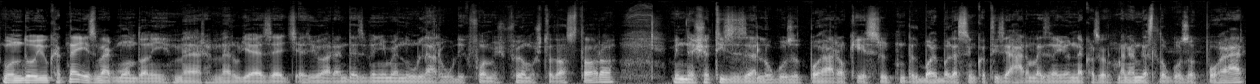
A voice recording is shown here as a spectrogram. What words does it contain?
gondoljuk. Hát nehéz megmondani, mert, mert ugye ez egy, egy olyan rendezvény, mert nullára úlik föl, föl most az asztalra. Minden tízezer logózott pohárra készült, tehát bajba leszünk a 13 ezer jönnek, azok már nem lesz logózott pohár,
